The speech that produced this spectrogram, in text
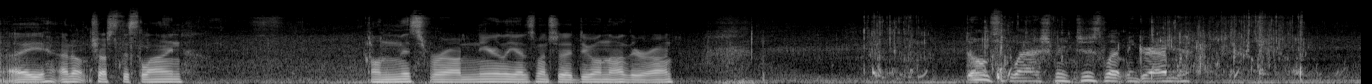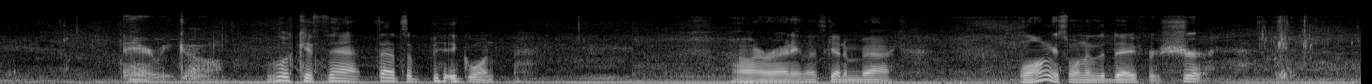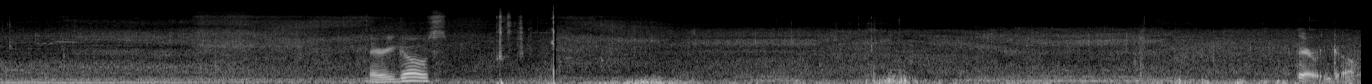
I I don't trust this line on this rod nearly as much as I do on the other rod. Don't splash me, just let me grab you. There we go. Look at that, that's a big one. Alrighty, let's get him back. Longest one of the day for sure. There he goes. There we go.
